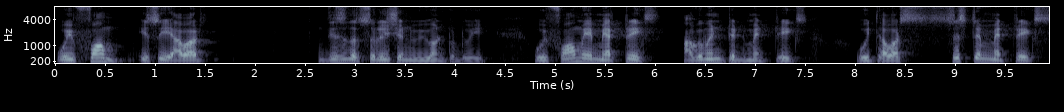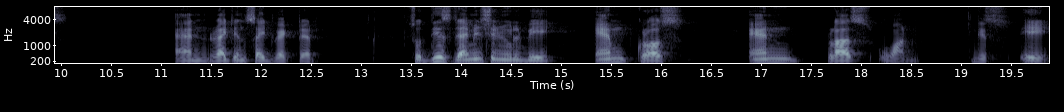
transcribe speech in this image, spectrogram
we form you see our this is the solution we want to do it. We form a matrix augmented matrix with our system matrix and right hand side vector. So, this dimension will be m cross n plus 1 this A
